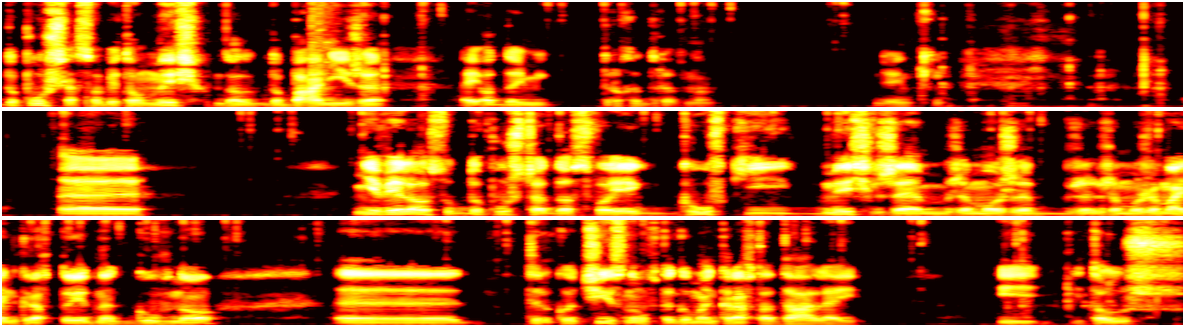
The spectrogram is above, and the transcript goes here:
dopuszcza sobie tą myśl do, do bani, że ej, oddaj mi trochę drewna. Dzięki. E, niewiele osób dopuszcza do swojej główki myśl, że, że, może, że, że może Minecraft to jednak gówno, e, tylko cisną w tego Minecrafta dalej. I, I to już,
